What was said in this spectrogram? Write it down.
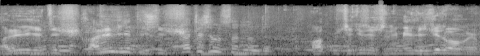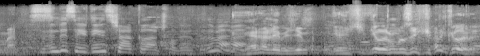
Halil Yetiş. Halil Yetiş. Kaç yaşındasın sen amca? 68 yaşındayım. 52 doğumluyum ben. Sizin de sevdiğiniz şarkılar çalıyordu değil mi? Herhalde bizim gençlik yıllarımızın şarkıları.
